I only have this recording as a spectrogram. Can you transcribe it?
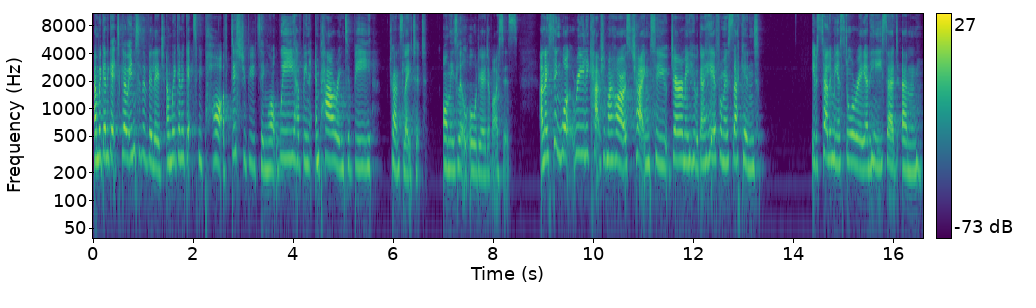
And we're going to get to go into the village and we're going to get to be part of distributing what we have been empowering to be translated on these little audio devices. And I think what really captured my heart, I was chatting to Jeremy, who we're going to hear from in a second. He was telling me a story, and he said, um,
